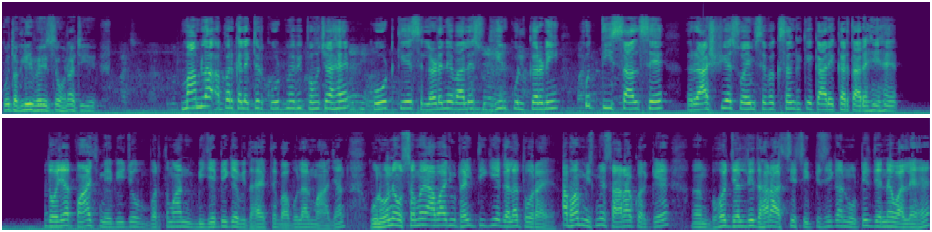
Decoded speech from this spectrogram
कोई तकलीफ़ है, इससे होना चाहिए। मामला अपर कलेक्टर कोर्ट में भी पहुँचा है। कोर्ट केस लड़ने वाले सुधीर कुलकर्णी खुद 30 साल से राष्ट्रीय स्वयंसेवक संघ के कार्यकर्ता रहे हैं। 2005 में भी जो वर्तमान बीजेपी के विधायक थे बाबूलाल महाजन, उन्होंने उस समय आवाज़ उठाई थी कि ये गलत हो रहा है। अब हम इसमें सारा करके बहुत जल्दी धारा अस्सी सीपीसी का नोटिस देने वाले हैं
